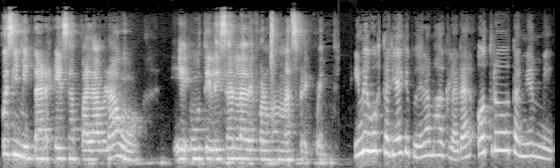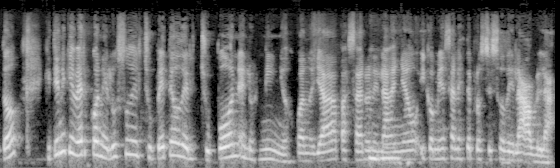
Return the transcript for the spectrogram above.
pues, imitar esa palabra o eh, utilizarla de forma más frecuente. Y me gustaría que pudiéramos aclarar otro también mito que tiene que ver con el uso del chupete o del chupón en los niños cuando ya pasaron el año y comienzan este proceso del habla.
